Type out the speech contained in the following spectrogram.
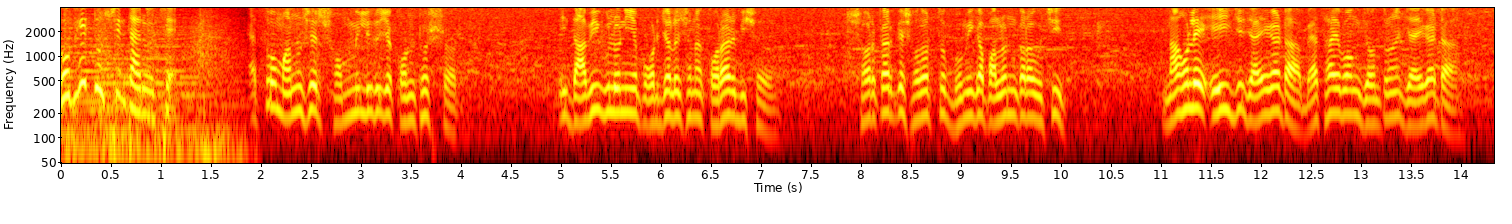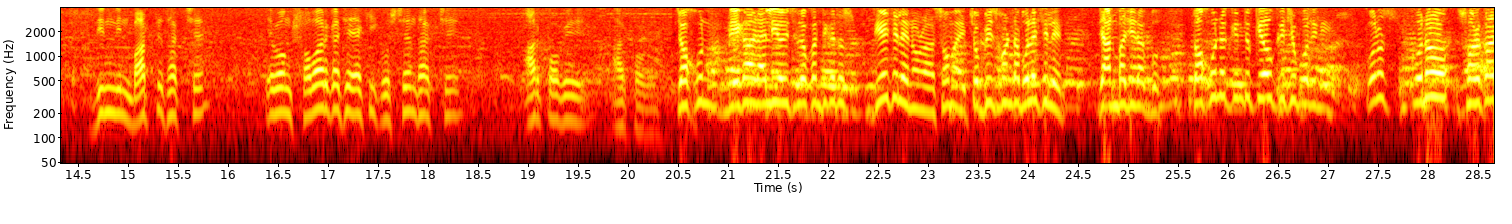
গভীর দুশ্চিন্তায় রয়েছে। এত মানুষের সম্মিলিত যে কণ্ঠস্বর, এই দাবিগুলো নিয়ে পর্যালোচনা করার বিষয়ে সরকারকে সদর্থক ভূমিকা পালন করা উচিত। না হলে এই যে জায়গাটা, ব্যথা এবং যন্ত্রণার জায়গাটা দিন দিন বাড়তে থাকছে এবং সবার কাছে একই কোশ্চেন থাকছে, আর কবে আর কবে? যখন মেগা র্যালি হয়েছিল তখন থেকে তো দিয়েছিলেন ওনারা সময়, চব্বিশ ঘণ্টা বলেছিলেন, যানবাজি রাখব। তখনও কিন্তু কেউ কিছু বলেনি। কোনো কোনো সরকার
